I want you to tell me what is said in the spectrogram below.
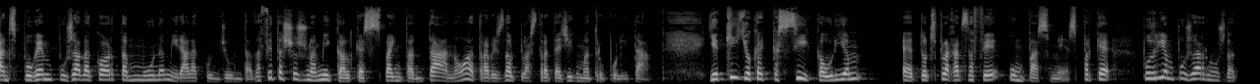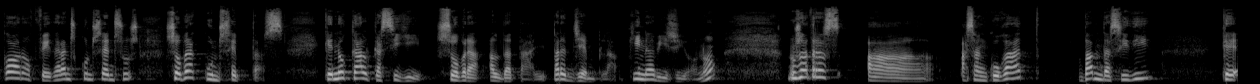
ens puguem posar d'acord amb una mirada conjunta. De fet, això és una mica el que es va intentar no? a través del Pla Estratègic Metropolità. I aquí jo crec que sí que hauríem eh, tots plegats de fer un pas més, perquè podríem posar-nos d'acord o fer grans consensos sobre conceptes, que no cal que sigui sobre el detall. Per exemple, quina visió, no? Nosaltres a, a Sant Cugat vam decidir que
